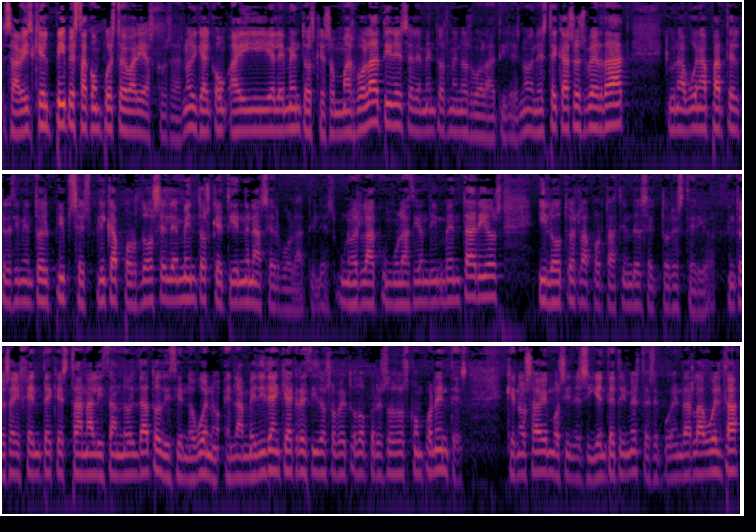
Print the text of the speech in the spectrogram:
sabéis que el PIB está compuesto de varias cosas, ¿no? Y que hay, hay elementos que son más volátiles, elementos menos volátiles, ¿no? En este caso es verdad que una buena parte del crecimiento del PIB se explica por dos elementos que tienden a ser volátiles. Uno es la acumulación de inventarios y lo otro es la aportación del sector exterior. Entonces hay gente que está analizando el dato diciendo, bueno, en la medida en que ha crecido sobre todo por esos dos componentes, que no sabemos si en el siguiente trimestre se pueden dar la vuelta,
